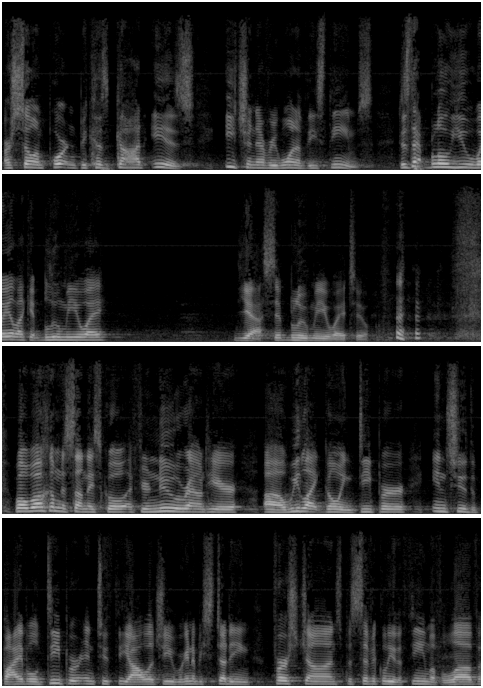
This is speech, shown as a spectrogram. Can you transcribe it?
are so important because God is each and every one of these themes. Does that blow you away like it blew me away? Yes, it blew me away too. Well, welcome to Sunday School. If you're new around here, uh, we like going deeper into the Bible, deeper into theology. We're going to be studying First John, specifically the theme of love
